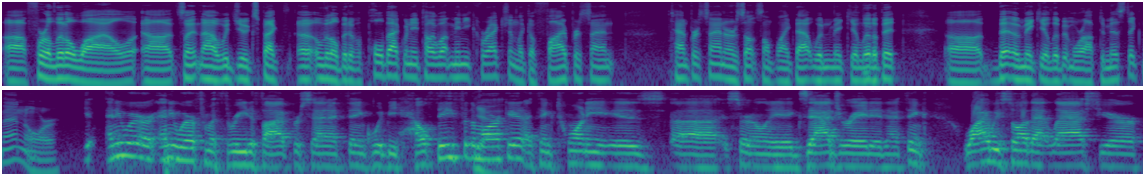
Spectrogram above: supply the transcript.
uh, for a little while. Uh, so now, would you expect a, a, little bit of a pullback when you talk about mini correction, like a five percent, ten percent, or something like that? Wouldn't make you a little bit uh, that would make you a little bit more optimistic then, or yeah, anywhere anywhere from a three to five percent, I think, would be healthy for the yeah. market. I think twenty is uh, certainly exaggerated, and I think why we saw that last year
